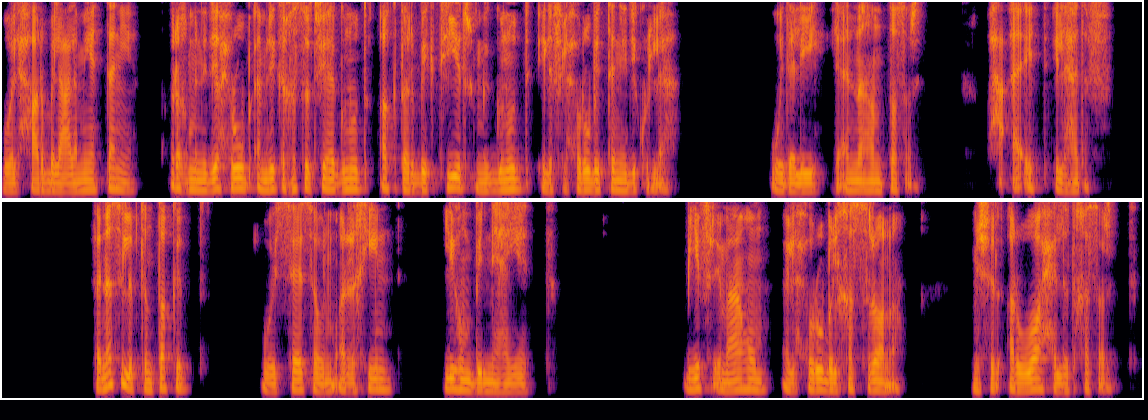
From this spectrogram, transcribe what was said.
والحرب العالمية الثانية. رغم إن دي حروب أمريكا خسرت فيها جنود أكتر بكتير من الجنود اللي في الحروب التانية دي كلها. وده ليه؟ لأنها انتصرت وحققت الهدف. فالناس اللي بتنتقد والساسة والمؤرخين ليهم بالنهايات. بيفرق معاهم الحروب الخسرانة. مش الأرواح اللي اتخسرت.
